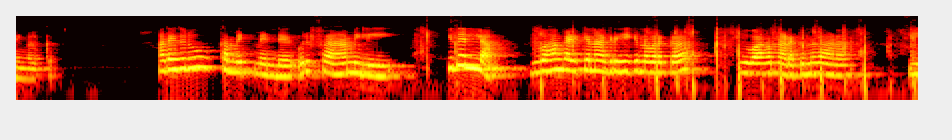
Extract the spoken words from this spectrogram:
നിങ്ങൾക്ക്. അതായത് ഒരു കമ്മിറ്റ്മെന്റ് ഒരു ഫാമിലി ഇതെല്ലാം വിവാഹം കഴിക്കാൻ ആഗ്രഹിക്കുന്നവർക്ക് വിവാഹം നടക്കുന്നതാണ് ഈ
